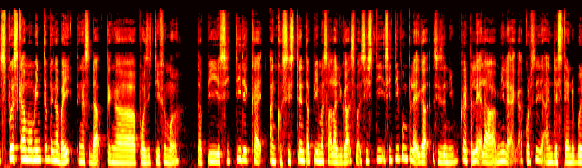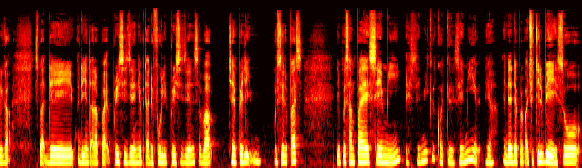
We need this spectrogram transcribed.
Spurs sekarang momentum tengah baik, tengah sedap, tengah positif semua. Tapi City dekat inconsistent tapi masalah juga sebab City City pun pelik juga season ni. Bukan pelik lah. I mean like aku rasa dia understandable juga. Sebab dia ada yang tak dapat pre-season, dia tak ada fully pre-season sebab Champions League musim lepas dia pun sampai semi. Eh semi ke quarter? Semi ya. Yeah. and then dia dapat cuti lebih. So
